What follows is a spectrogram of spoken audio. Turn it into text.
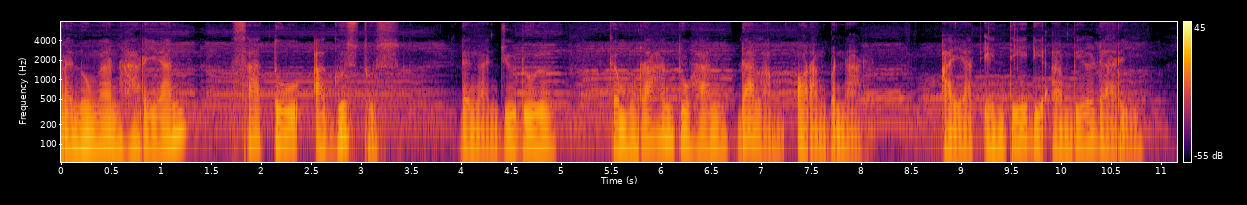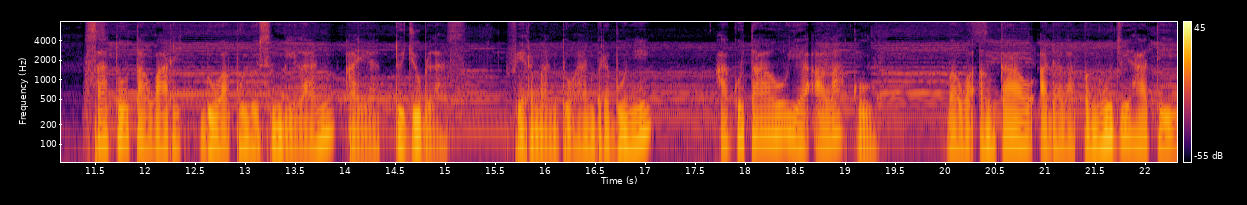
Renungan harian 1 Agustus Dengan judul Kemurahan Tuhan dalam orang benar. Ayat inti diambil dari 1 Tawarik 29 ayat 17 Firman Tuhan berbunyi, Aku tahu ya Allahku bahwa Engkau adalah penguji hati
